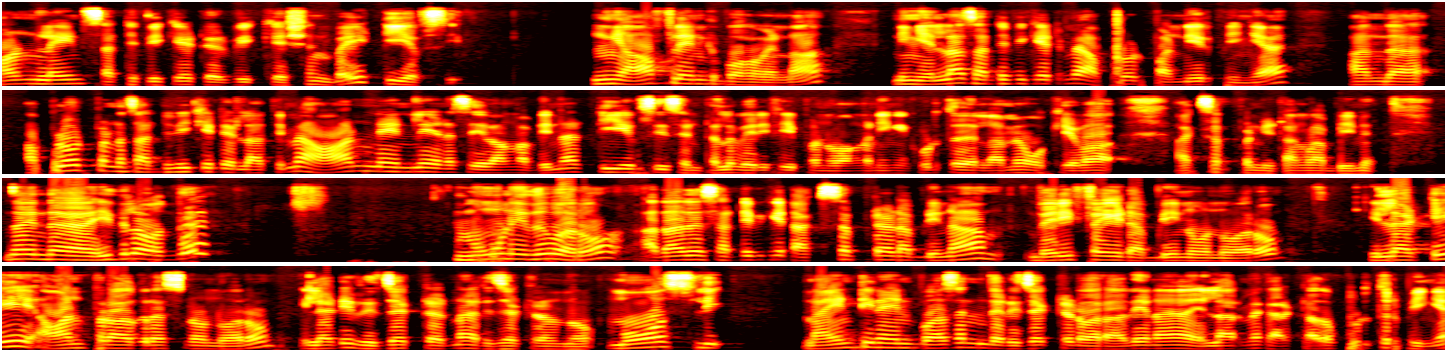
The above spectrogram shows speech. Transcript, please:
online certificate verification by TFC நீங்கள் ஆஃப்லைனுக்கு போக வேண்டாம். நீங்கள் எல்லா சர்டிஃபிகேட்டுமே அப்லோட் பண்ணியிருப்பீங்க அந்த அப்லோட் பண்ண சர்டிஃபிகேட் எல்லாத்தையுமே ஆன்லைன்லேயே என்ன செய்வாங்க அப்படின்னா டிஎஃப்சி சென்டரில் வெரிஃபை பண்ணுவாங்க. நீங்கள் கொடுத்தது எல்லாமே ஓகேவா அக்செப்ட் பண்ணிட்டாங்களா அப்படின்னு. இந்த இந்த இதில் வந்து மூணு இது வரும். அதாவது சர்டிஃபிகேட் அக்செப்டட் அப்படின்னா வெரிஃபைடு அப்படின்னு ஒன்று வரும். இல்லாட்டி ஆன் ப்ராக்ரஸ்னு ஒன்று வரும். இல்லாட்டி ரிஜெக்டட்னா ரிஜெக்டட் வரும். மோஸ்ட்லி நைன்டி நைன் பர்சன்ட் இந்த ரிஜெக்டட் வராது. ஏன்னா எல்லாருமே கரெக்டாக தான் கொடுத்துருப்பீங்க.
